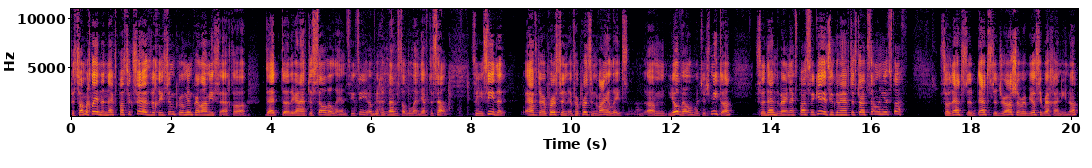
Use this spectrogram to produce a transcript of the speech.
V'samach the next pasuk says, "V'chisim krumim karlam yisecha," that uh, they're going to have to sell the land. So you see, uh, not to sell the land, you have to sell. So you see that after a person, if a person violates um, Yovel, which is Shemitah, so then the very next pasuk is he's going to have to start selling his stuff. So that's the that's the drasha of Rabbi Yossi Rechanina,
